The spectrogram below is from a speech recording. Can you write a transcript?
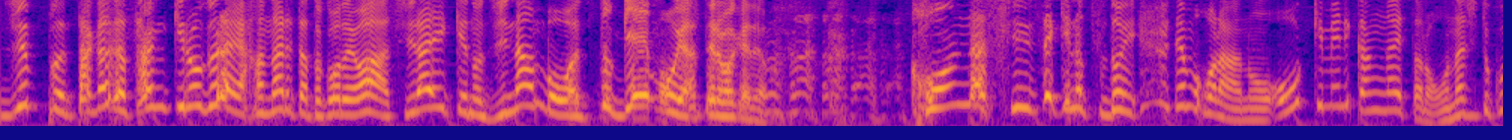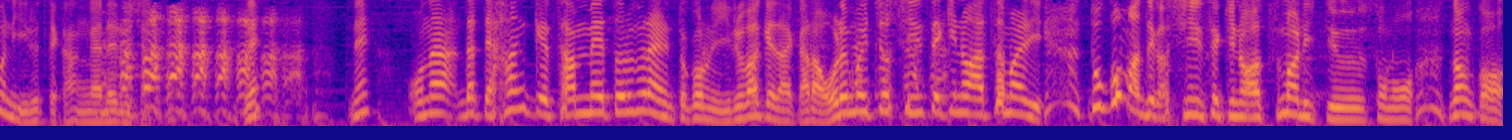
10分、たかが3キロぐらい離れたところでは、白井家の次男坊はずっとゲームをやってるわけだよ。こんな親戚の集い。でもほら、あの、大きめに考えたら同じところにいるって考えられるじゃん。ね。ね。おな、だって半径3メートルぐらいのところにいるわけだから、俺も一応親戚の集まり、どこまでが親戚の集まりっていう、その、なんか、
